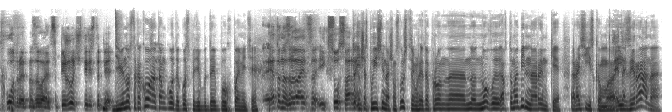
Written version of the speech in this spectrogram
Ходра это называется. Peugeot 405. 90 какого она там года, господи, дай бог памяти? Это называется Ixos RM. Я сейчас поясню нашим слушателям, это про э, новый автомобиль на рынке российском э, это из Ирана.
